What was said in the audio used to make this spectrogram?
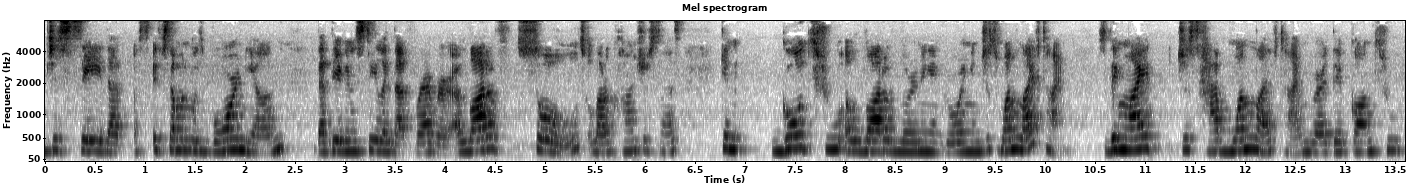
just say that if someone was born young, that they're going to stay like that forever. A lot of souls, a lot of consciousness can go through a lot of learning and growing in just one lifetime. So they might just have one lifetime where they've gone through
